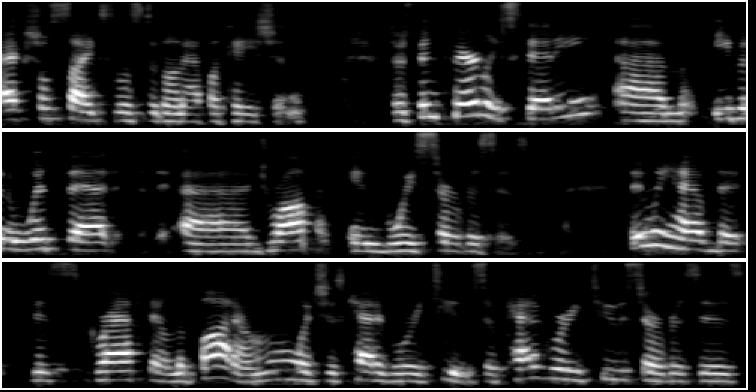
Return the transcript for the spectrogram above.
actual sites listed on application. So it's been fairly steady, um, even with that uh, drop in voice services. Then we have the, this graph down the bottom, which is category two. So category two services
